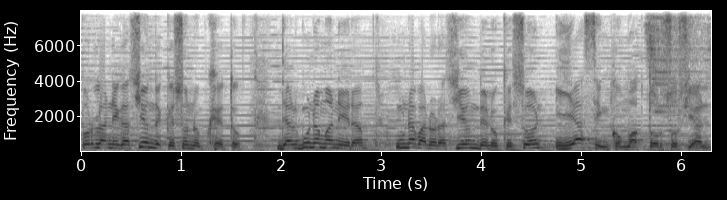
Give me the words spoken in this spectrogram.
por la negación de que son objeto. De alguna manera, una valoración de lo que son y hacen como actor social.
